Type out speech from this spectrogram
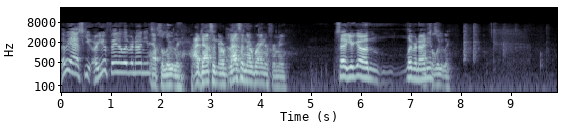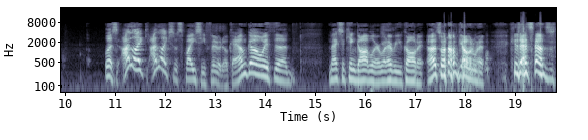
Let me ask you: Are you a fan of liver and onions? Absolutely, I, that's a no. Um, that's a no brainer for me. So you're going liver and onions? Absolutely. Listen, I like I like some spicy food. Okay, I'm going with the Mexican gobbler or whatever you called it. That's what I'm going with because that sounds.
